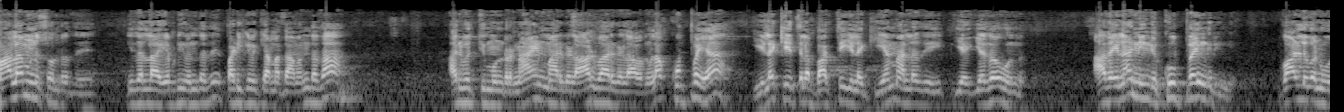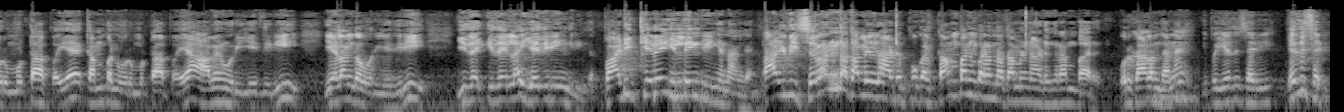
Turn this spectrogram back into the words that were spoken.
மலம்னு சொல்றது. இதெல்லாம் எப்படி வந்தது? படிக்க வைக்காம தான் வந்ததா? அறுபத்தி மூன்று நாயன்மார்கள் ஆழ்வார்கள் அவங்களாம் குப்பையா? இலக்கியத்துல பக்தி இலக்கியம் அல்லது எ- ஏதோ ஒண்ணு. அதையெல்லாம் நீங்க குப்பைங்கிறீங்க. வள்ளுவன் ஒரு முட்டாப்பைய கம்பன் ஒரு முட்டாப்பைய அவன் ஒரு எதிரி இளங்க ஒரு எதிரி இதை இதெல்லாம் எதிரிங்கிறீங்க. படிக்கவே இல்லைங்கிறீங்க நாங்க. கல்வி சிறந்த தமிழ்நாடு புகழ் கம்பன் பிறந்த தமிழ்நாடுங்கிறான் பாரு. ஒரு காலம் தானே? இப்ப எது சரி? எது சரி?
